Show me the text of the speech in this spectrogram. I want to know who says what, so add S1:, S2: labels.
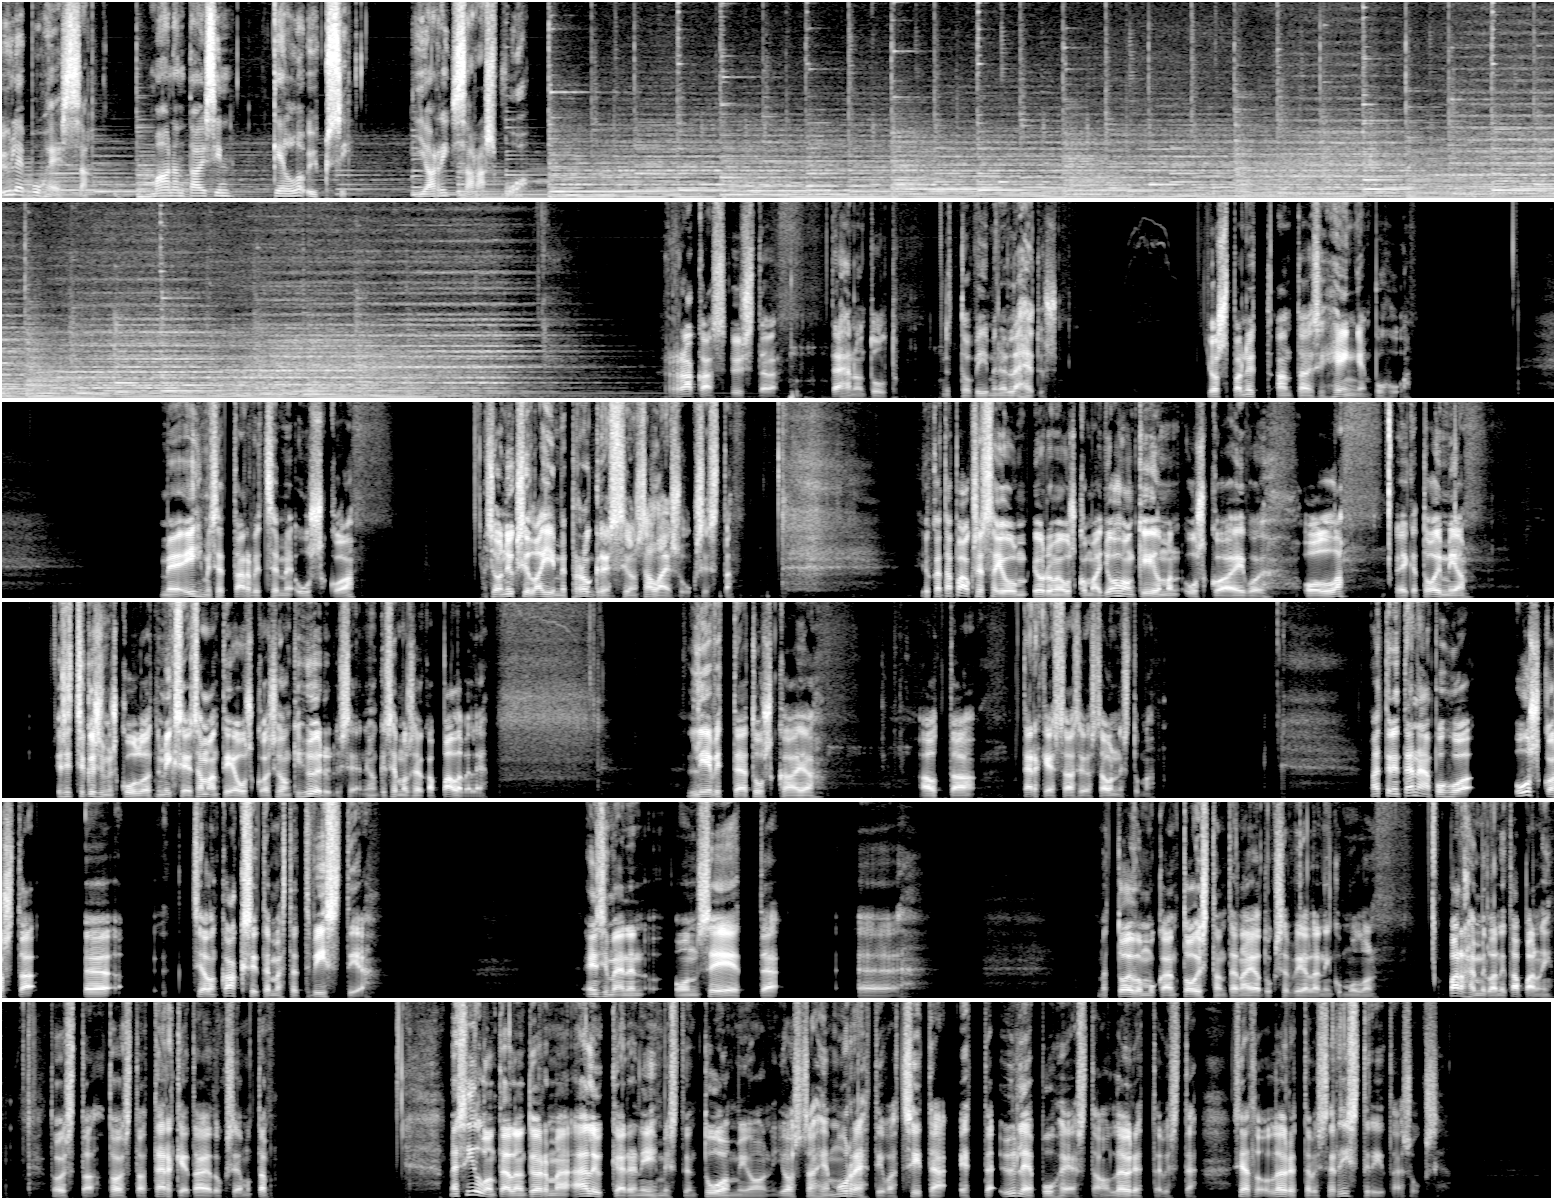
S1: Yle puheessa. Maanantaisin kello yksi. Jari Sarasvuo.
S2: Rakas ystävä, tähän on tultu. Nyt on viimeinen lähetys. Jospa nyt antaisi hengen puhua. Me ihmiset tarvitsemme uskoa. Se on yksi lajimme progression salaisuuksista. Joka tapauksessa joudumme uskomaan johonkin, ilman uskoa ei voi olla eikä toimia. Ja sitten se kysymys kuuluu, että miksi ei saman tien uskoisi johonkin hyödylliseen, johonkin semmoiseen, joka palvelee. Lievittää tuskaa ja auttaa tärkeissä asioissa onnistumaan. Mä ajattelin tänään puhua uskosta. Siellä on kaksi tämmöistä twistiä. Ensimmäinen on se, että mä toivon mukaan toistan tämän ajatuksen vielä niin kuin mulla on parhaimmillani tapani toistaa, toistaa tärkeitä ajatuksia, mutta – Mä silloin tällöin törmää älykkäiden ihmisten tuomioon, jossa he murehtivat sitä, että Yle puheesta on löydettävistä, sieltä on löydettävissä ristiriitaisuuksia.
